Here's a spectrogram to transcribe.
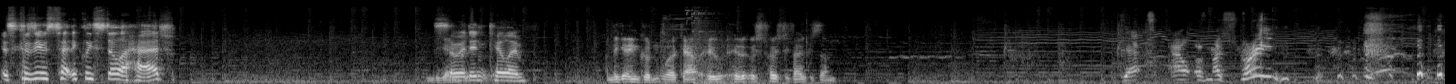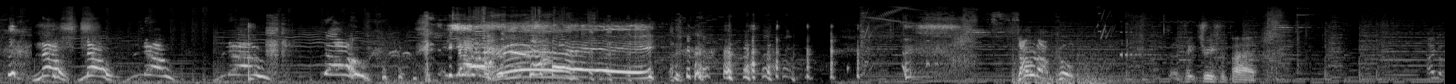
It's because he was technically still ahead, And the so game it didn't kill him. And the game couldn't work out who, who it was supposed to focus on. Get out of my screen! no, no, no, no, no! Yay! So not cool! Victory for Pad. I got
